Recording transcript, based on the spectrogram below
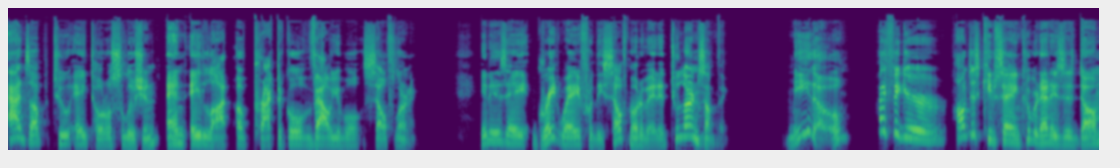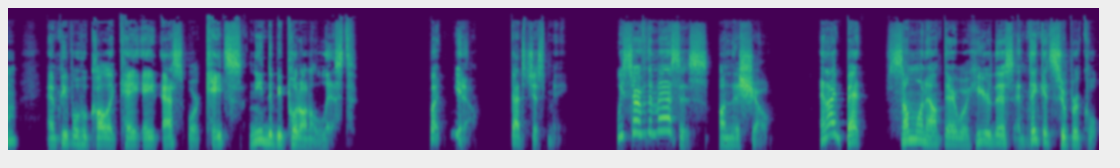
adds up to a total solution and a lot of practical, valuable self learning. It is a great way for the self motivated to learn something. Me, though, I figure I'll just keep saying Kubernetes is dumb, and people who call it K8S or Kates need to be put on a list. But, you know, that's just me. We serve the masses on this show. And I bet someone out there will hear this and think it's super cool.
